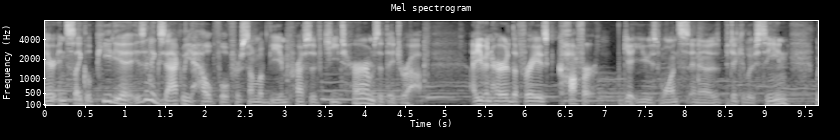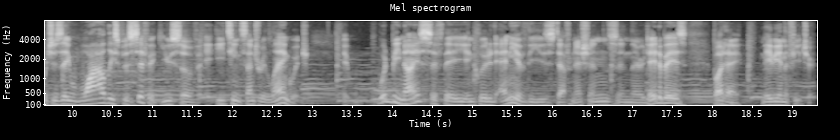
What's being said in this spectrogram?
their encyclopedia isn't exactly helpful for some of the impressive key terms that they drop. I even heard the phrase coffer get used once in a particular scene, which is a wildly specific use of 18th century language. It would be nice if they included any of these definitions in their database, but hey, maybe in the future.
